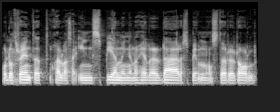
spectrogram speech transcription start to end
Och då tror jag inte att själva så här, inspelningen och hela det där spelar någon större roll.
